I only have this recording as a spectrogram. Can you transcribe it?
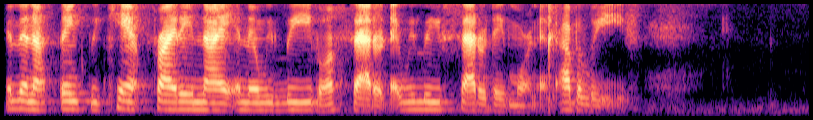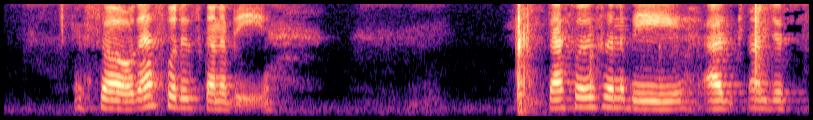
and then I think we camp Friday night and then we leave on Saturday. We leave Saturday morning, I believe. So that's what it's going to be that's what it's going to be. I, I'm just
